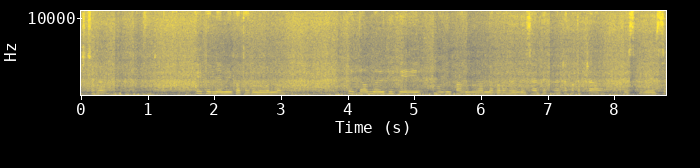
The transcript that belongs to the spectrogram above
আসছে না। এই জন্য আমি এই কথাগুলো বললাম। এই তো আমার এদিকে মুরগির পাগুলো রান্না করা হয়ে গেছে, আর দেখেন একটা কতটা টেস্টি হয়েছে।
